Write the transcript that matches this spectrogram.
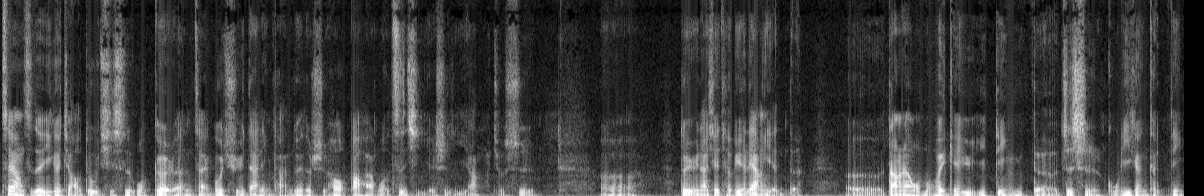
这样子的一个角度，其实我个人在过去带领团队的时候，包含我自己也是一样，就是呃，对于那些特别亮眼的，呃，当然我们会给予一定的支持、鼓励跟肯定，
